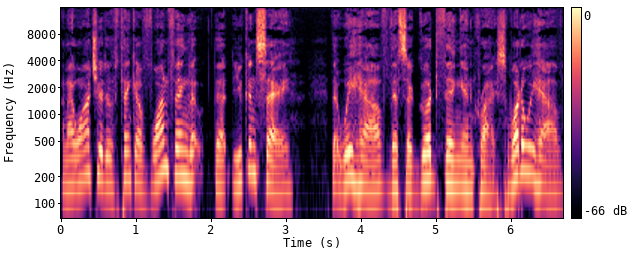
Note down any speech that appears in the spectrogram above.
And I want you to think of one thing that, that you can say that we have that's a good thing in Christ. What do we have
